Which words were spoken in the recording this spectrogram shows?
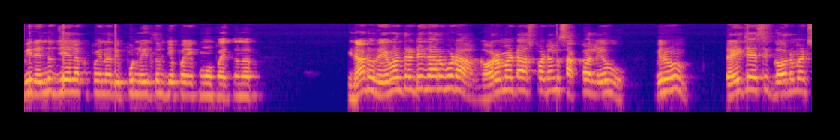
మీరు ఎందుకు చేయలేకపోయినారు? ఇప్పుడు నీతులు చెప్పని మోపవుతున్నారు ఈనాడు రేవంత్ రెడ్డి గారు కూడా గవర్నమెంట్ హాస్పిటల్ చక్కగా లేవు. మీరు దయచేసి గవర్నమెంట్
